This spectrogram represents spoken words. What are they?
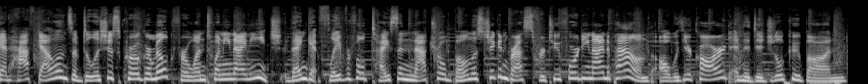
Get half gallons of delicious Kroger milk for 129 each, then get flavorful Tyson natural boneless chicken breasts for 249 a pound, all with your card and a digital coupon.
